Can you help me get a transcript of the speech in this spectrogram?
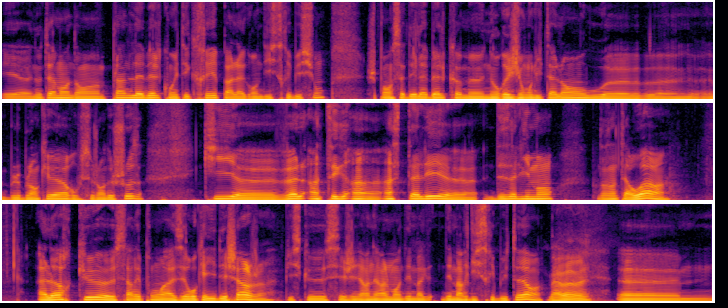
Et euh, notamment dans plein de labels qui ont été créés par la grande distribution. Je pense à des labels comme euh, Nos Régions du Talent ou euh, Bleu Blanqueur ou ce genre de choses qui veulent un- installer des aliments dans un terroir alors que ça répond à zéro cahier des charges puisque c'est généralement des, ma- des marques distributeurs Bah ouais, ouais.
